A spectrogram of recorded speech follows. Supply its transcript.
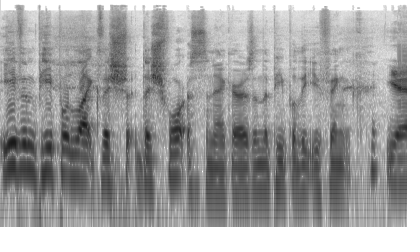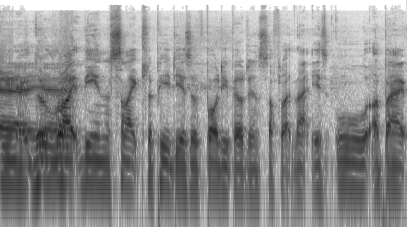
even people like the Sch- the Schwarzeneggers and the people that you think yeah. you know, yeah. write the encyclopedias of bodybuilding and stuff like that is all about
